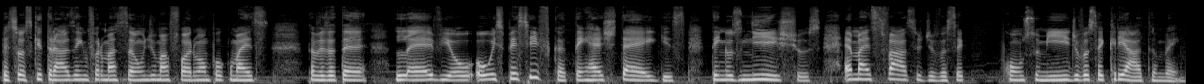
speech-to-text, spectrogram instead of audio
pessoas que trazem informação de uma forma um pouco mais, talvez até leve ou, ou específica. Tem hashtags, tem os nichos. É mais fácil de você consumir e de você criar também.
